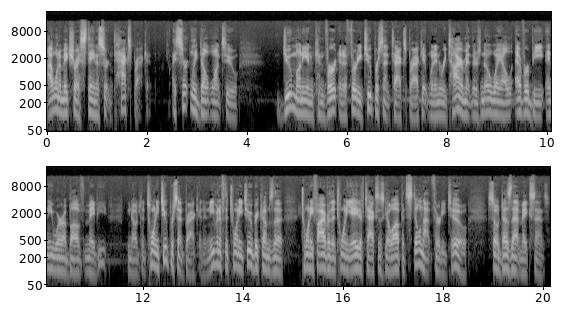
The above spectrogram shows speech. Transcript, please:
I want to make sure I stay in a certain tax bracket. I certainly don't want to do money and convert at a 32% tax bracket when in retirement there's no way I'll ever be anywhere above maybe you know the 22% bracket and even if the 22 becomes the 25 or the 28 if taxes go up, it's still not 32. So does that make sense?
